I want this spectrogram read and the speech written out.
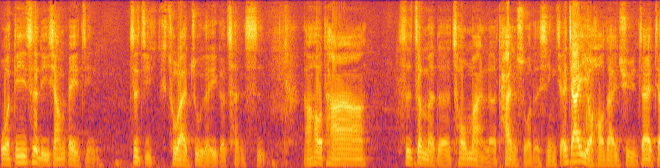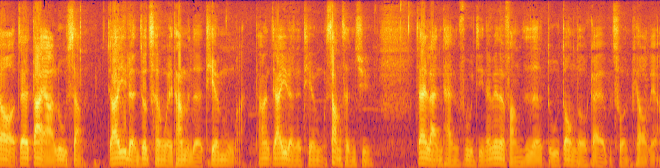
我第一次离乡背井。自己出来住的一个城市，然后它是这么的充满了探索的心情。而嘉义有豪宅区，在叫在大雅路上，嘉义人就称为他们的天母啊，他们嘉义人的天母上城区，在蓝潭附近那边的房子的独栋都盖得不错，很漂亮。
